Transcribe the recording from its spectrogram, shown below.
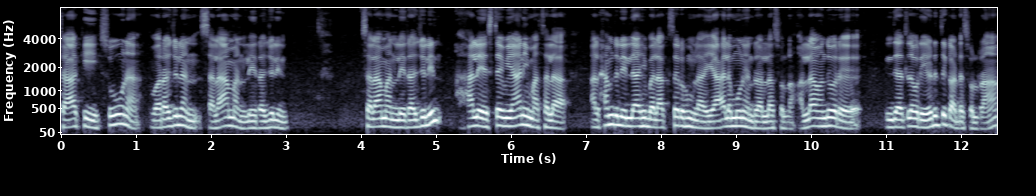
ஷாக்கி சூன வ ரஜுலன் சலாமன் லி ரஜுலின் சலாமன் லி ரஜுலின் ஹல் எஸ்தவியானி மசலா அல்ஹம்துலில்லாஹி பல் அக்சருஹும் லா யாலமுன் என்று அல்லாஹ் சொல்கிறான் அல்லாஹ் வந்து ஒரு இந்த இடத்துல ஒரு எடுத்துக்காட்டை சொல்கிறான்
